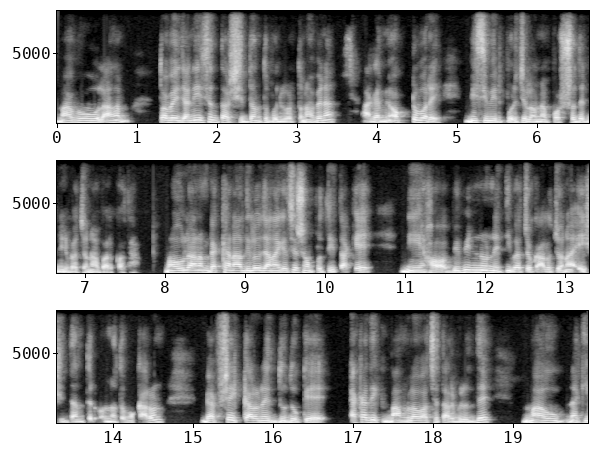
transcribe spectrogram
মাহবুবুল আলম। তবে জানিয়েছেন তার সিদ্ধান্ত পরিবর্তন হবে না। আগামী অক্টোবরে বিসিবির পরিচালনা পর্ষদের নির্বাচন হবার কথা। মাহবুল আলম ব্যাখ্যা না দিলেও জানা গেছে, সম্প্রতি তাকে নিয়ে হওয়া বিভিন্ন নেতিবাচক আলোচনা এই সিদ্ধান্তের অন্যতম কারণ। ব্যবসায়িক কারণে দুদকে একাধিক মামলাও আছে তার বিরুদ্ধে। মাহবুব নাকি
